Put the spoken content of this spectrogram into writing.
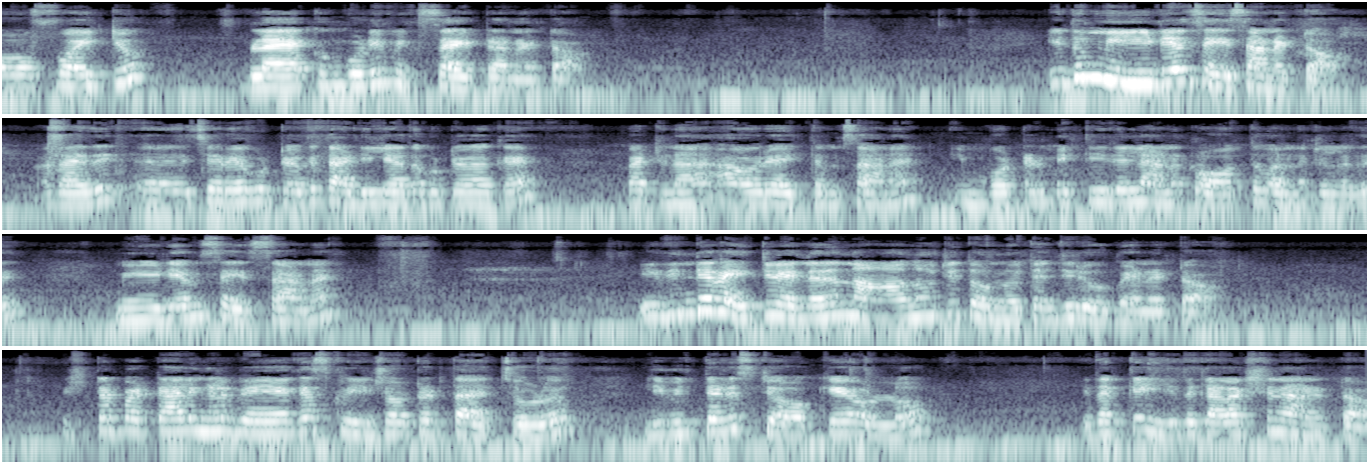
ഓഫ് വൈറ്റും ബ്ലാക്കും കൂടി മിക്സ് ആയിട്ടാണ് കേട്ടോ. ഇത് മീഡിയം സൈസ് ആണ് കേട്ടോ. അതായത് ചെറിയ കുട്ടികൾക്ക് തടിയില്ലാത്ത കുട്ടികളൊക്കെ പറ്റുന്ന ആ ഒരു ഐറ്റംസ് ആണ്. ഇമ്പോർട്ടഡ് മെറ്റീരിയൽ ആണ് ക്ലോത്ത് വന്നിട്ടുള്ളത്. മീഡിയം സൈസ് ആണ്. ഇതിന്റെ റേറ്റ് വരുന്നത് നാനൂറ്റി തൊണ്ണൂറ്റഞ്ച് രൂപയാണ് കേട്ടോ. ഇഷ്ടപ്പെട്ടാൽ നിങ്ങൾ വേഗം സ്ക്രീൻഷോട്ട് എടുത്ത് അയച്ചോളൂ. ലിമിറ്റഡ് സ്റ്റോക്കേ ഉള്ളൂ. ഇതൊക്കെ ഈദ് കളക്ഷൻ ആണ് കേട്ടോ.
